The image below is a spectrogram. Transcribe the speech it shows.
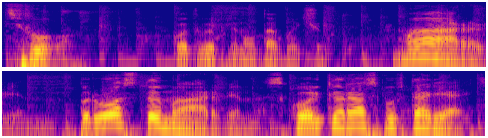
«Тьфу!» — кот выплюнул добычу. «Марвин! Просто Марвин! Сколько раз повторять?»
